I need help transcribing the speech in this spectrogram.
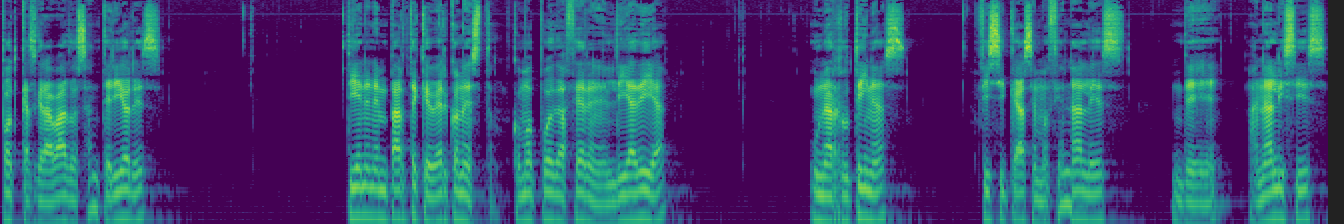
podcasts grabados anteriores, tienen en parte que ver con esto, cómo puedo hacer en el día a día unas rutinas físicas, emocionales, de análisis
